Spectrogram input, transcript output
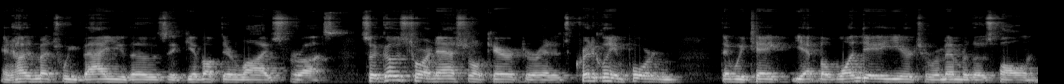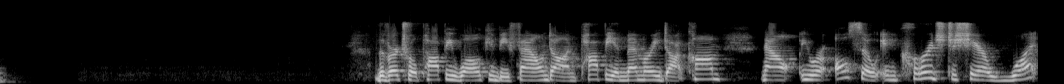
and how much we value those that give up their lives for us. So it goes to our national character, and it's critically important that we take yet but one day a year to remember those fallen. The virtual Poppy wall can be found on poppyinmemory.com. Now, you are also encouraged to share what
